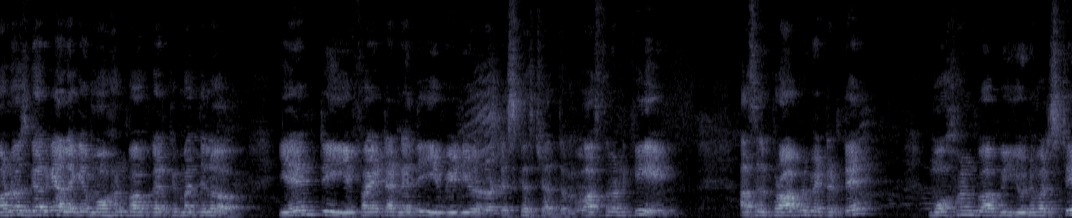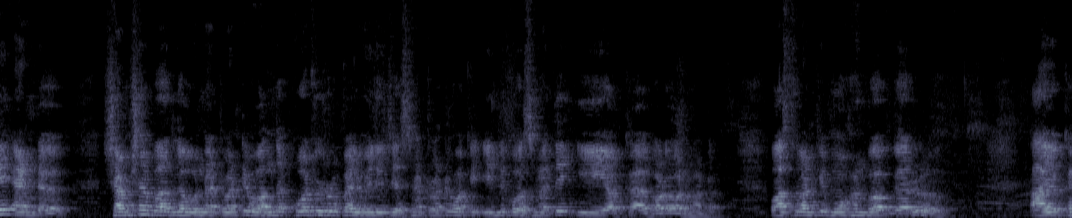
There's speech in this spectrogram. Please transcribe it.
మనోజ్ గారికి అలాగే మోహన్ బాబు గారికి మధ్యలో ఏంటి ఈ ఫైట్ అనేది ఈ వీడియోలో డిస్కస్ చేద్దాం. వాస్తవానికి అసలు ప్రాబ్లం ఏంటంటే మోహన్ బాబు యూనివర్సిటీ అండ్ శంషాబాద్లో ఉన్నటువంటి వంద కోట్ల రూపాయలు విలువ చేసినటువంటి ఒక ఇల్లు కోసం అయితే ఈ యొక్క గొడవ అనమాట వాస్తవానికి మోహన్ బాబు గారు ఆ యొక్క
